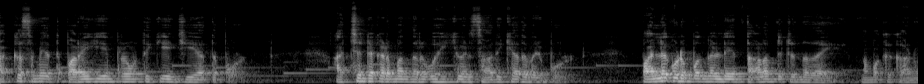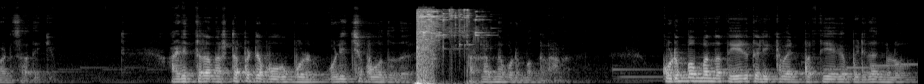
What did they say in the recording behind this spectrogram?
തക്ക സമയത്ത് പറയുകയും പ്രവർത്തിക്കുകയും ചെയ്യാത്തപ്പോൾ അച്ഛന്റെ കടമ നിർവഹിക്കുവാൻ സാധിക്കാതെ വരുമ്പോൾ പല കുടുംബങ്ങളുടെയും താളം തെറ്റുന്നതായി നമുക്ക് കാണുവാൻ സാധിക്കും. അടിത്തറ നഷ്ടപ്പെട്ടു പോകുമ്പോൾ ഒളിച്ചു പോകുന്നത് തകർന്ന കുടുംബങ്ങളാണ്. കുടുംബം എന്ന തേര് തെളിക്കുവാൻ പ്രത്യേക ബിരുദങ്ങളോ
